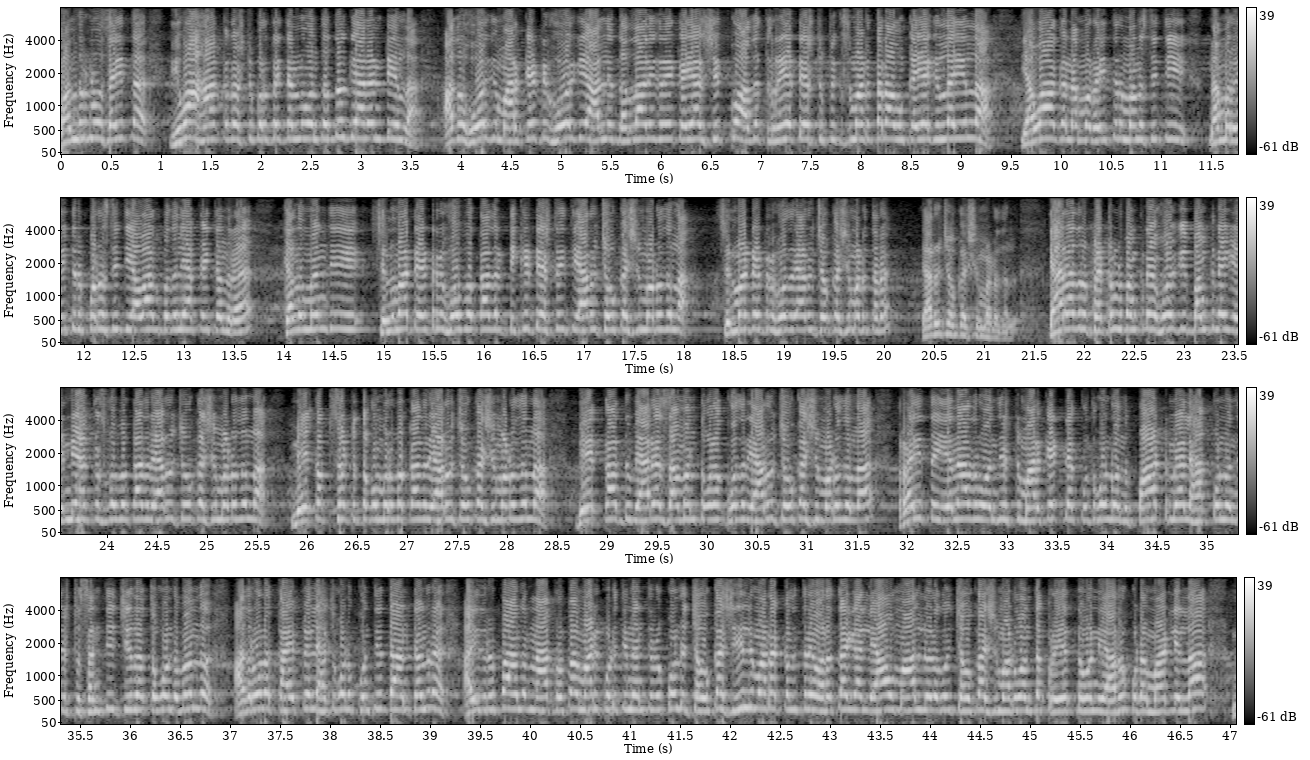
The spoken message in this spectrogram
ಬಂದ್ರೂ ಸಹಿತ ಇವ ಹಾಕದಷ್ಟು ಬರ್ತೈತೆ ಅನ್ನುವಂಥದ್ದು ಗ್ಯಾರಂಟಿ ಇಲ್ಲ. ಅದು ಹೋಗಿ ಮಾರ್ಕೆಟಿಗೆ ಹೋಗಿ ಅಲ್ಲಿ ದಲ್ಲಾಳಿಗಳಿಗೆ ಕೈಯಾಗ ಸಿಕ್ಕು ಅದಕ್ಕೆ ರೇಟ್ ಎಷ್ಟು ಫಿಕ್ಸ್ ಮಾಡ್ತಾರೆ ಅವ್ನ ಕೈಯಾಗ ಇಲ್ಲ ಇಲ್ಲ. ಯಾವಾಗ ನಮ್ಮ ರೈತರ ಮನಸ್ಥಿತಿ, ನಮ್ಮ ರೈತರ ಪರಿಸ್ಥಿತಿ ಯಾವಾಗ ಬದಲಿ ಆಕೈತೆ ಅಂದ್ರೆ ಕೆಲವು ಮಂದಿ ಸಿನಿಮಾ ಥಿಯೇಟ್ರಿಗೆ ಹೋಗ್ಬೇಕಾದ್ರೆ ಟಿಕೆಟ್ ಎಷ್ಟೈತಿ ಯಾರು ಚೌಕಾಶಿ ಮಾಡೋದಿಲ್ಲ. ಸಿನಿಮಾ ಥಿಯೇಟ್ರಿಗೆ ಹೋದ್ರೆ ಯಾರು ಚೌಕಾಶಿ ಮಾಡ್ತಾರೆ? ಯಾರು ಚೌಕಾಶಿ ಮಾಡೋದಿಲ್ಲ. ಯಾರಾದರೂ ಪೆಟ್ರೋಲ್ ಬಂಕ್ನಾಗ ಹೋಗಿ ಬಂಕ್ನಾಗ ಎಣ್ಣೆ ಹಾಕಿಸ್ಕೋಬೇಕಾದ್ರೆ ಯಾರು ಚೌಕಾಶಿ ಮಾಡೋದಿಲ್ಲ. ಮೇಕಪ್ ಸೆಟ್ ತೊಗೊಂಬರ್ಬೇಕಾದ್ರೆ ಯಾರು ಚೌಕಾಶಿ ಮಾಡೋದಿಲ್ಲ. ಬೇಕಾದ್ದು ಬೇರೆ ಸಾಮಾನು ತೊಗೊಳಕ್ಕೆ ಹೋದ್ರೆ ಯಾರು ಚೌಕಾಶಿ ಮಾಡೋದಿಲ್ಲ. ರೈತ ಏನಾದರೂ ಒಂದಿಷ್ಟು ಮಾರ್ಕೆಟ್ನಾಗ ಕುಂತ್ಕೊಂಡು ಒಂದು ಪಾಟ್ ಮೇಲೆ ಹಾಕ್ಕೊಂಡು ಒಂದಿಷ್ಟು ಸಂತಿ ಚೀಲ ತೊಗೊಂಡು ಬಂದು ಅದರೊಳಗೆ ಕಾಯಿಪಲ್ಲೆ ಹಚ್ಕೊಂಡು ಕುಂತಿದ್ದ ಅಂತಂದ್ರೆ ಐದು ರೂಪಾಯಿ ಅಂದ್ರೆ ನಾಲ್ಕು ರೂಪಾಯಿ ಮಾಡಿ ಕೊಡ್ತೀನಿ ಅಂತ ತಿಳ್ಕೊಂಡು ಚೌಕಾಶಿ ಇಲ್ಲಿ ಮಾಡಕ್ಕೆ ಕಲಿತರೆ ಹೊರತಾಗಿ ಅಲ್ಲಿ ಯಾವ ಮಾಲ್ನೊಳಗೂ ಚೌಕಾಶಿ ಮಾಡುವಂಥ ಪ್ರಯತ್ನವನ್ನು ಯಾರೂ ಕೂಡ ಮಾಡಲಿಲ್ಲ.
